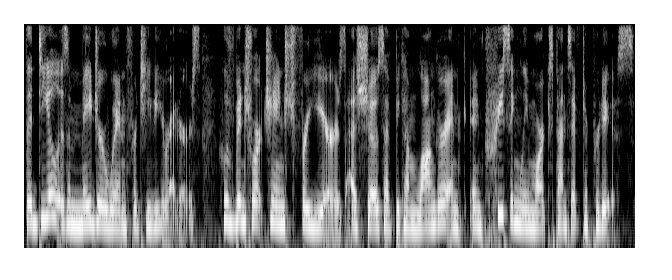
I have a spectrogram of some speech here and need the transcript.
The deal is a major win for TV writers, who've been shortchanged for years as shows have become longer and increasingly more expensive to produce.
